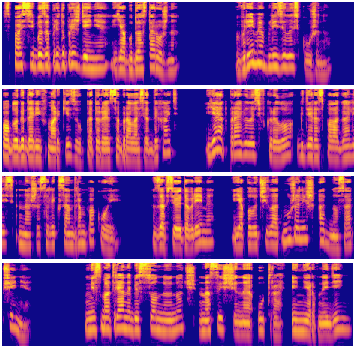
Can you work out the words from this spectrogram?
Спасибо за предупреждение, я буду осторожна». Время близилось к ужину. Поблагодарив маркизу, которая собралась отдыхать, я отправилась в крыло, где располагались наши с Александром покои. За все это время я получила от мужа лишь одно сообщение. Несмотря на бессонную ночь, насыщенное утро и нервный день,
